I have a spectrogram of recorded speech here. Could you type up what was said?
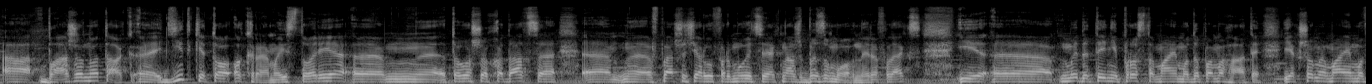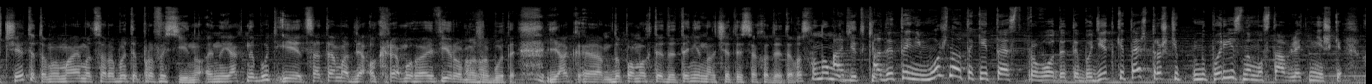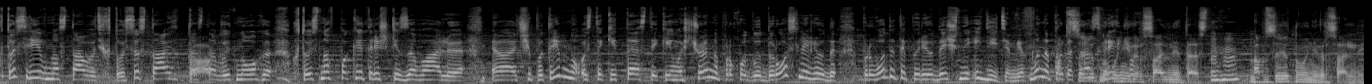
А, бажано так. Е, Дітки то окрема історія. е, Того, що хода це е, в першу чергу формується як наш безумовний рефлекс. І е, ми дитині просто маємо допомагати. Якщо ми маємо вчити, то ми маємо це робити професійно, а не як-небудь. І це тема для окремого ефіру може бути. Як е, допомогти дитині навчитися ходити. В основному А, дітки. а дитині можна такий тест проводити? Бо дітки теж трошки ну по-різному ставлять ніжки. Хтось рівно ставить, хтось Так. ставить ноги, хтось навпаки трішки завалює. Е, Чи потрібно ось такий тест, який ми щойно проходили дорослі люди, проводити періодично і дітям? Як ми, наприклад, раз в рік універсальний тест. Абсолютно універсальний.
